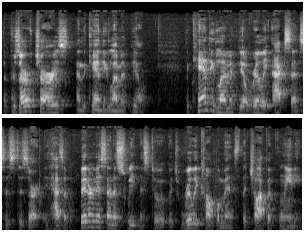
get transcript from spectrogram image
the preserved cherries, and the candied lemon peel. The candied lemon peel really accents this dessert. It has a bitterness and a sweetness to it which really complements the chocolate blini.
